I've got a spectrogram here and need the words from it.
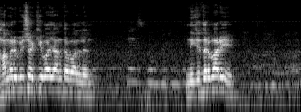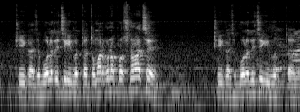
ধামের বিষয় কীভাবে জানতে পারলেন? নিজেদের বাড়ি? ঠিক আছে বলে দিচ্ছি কী করতে হবে। তোমার কোনো প্রশ্ন আছে? ঠিক আছে বলে দিচ্ছি কী করতে হবে।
